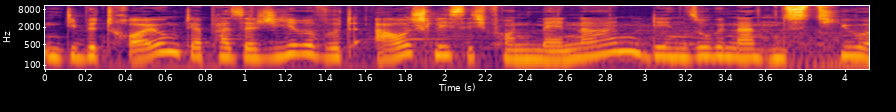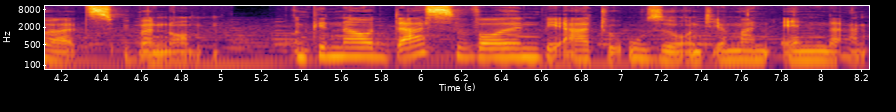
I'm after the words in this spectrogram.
Die Betreuung der Passagiere wird ausschließlich von Männern, den sogenannten Stewards, übernommen. Und genau das wollen Beate Use und ihr Mann ändern.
